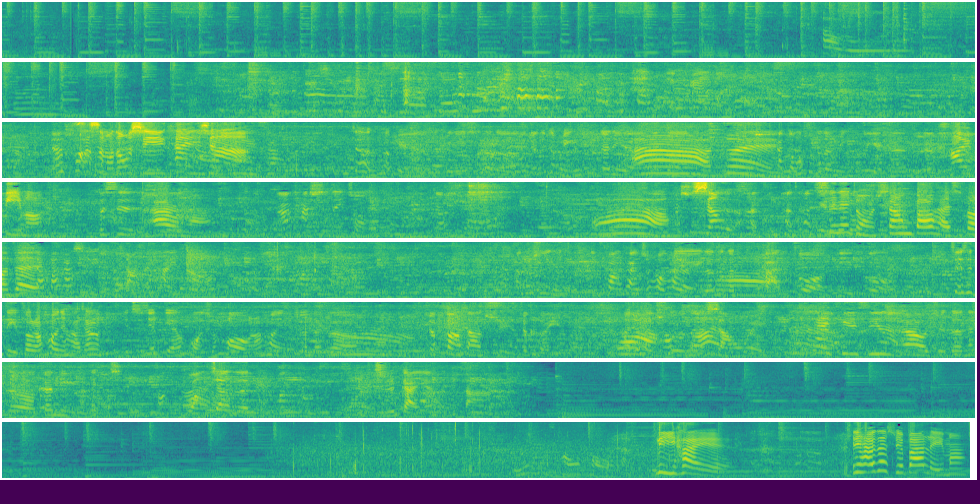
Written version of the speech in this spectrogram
套 路。是什么东西？看一下这很特别，我觉得是那个，我觉得这个名字跟你的啊！对他公司的名字也跟这个，，Ivy 吗？不是 R 吗？然后它是那种叫什么？哇，它香很很特别是那种香包还是放在香？包，它是一个打开放开之后，它有一个那个板座底座，这是底座，然后你好像你直接点火之后，然后你就那个就放上去就可以了，它就会出那个香味。太贴心了。对啊，我觉得那个跟你那个网站的质感也很搭。厉害耶！你还要再学芭蕾吗？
